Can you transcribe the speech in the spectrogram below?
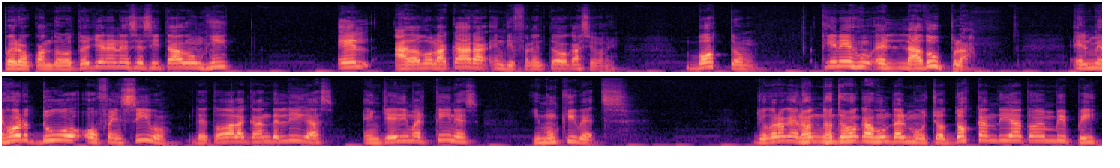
Pero cuando los Dodgers han necesitado un hit, él ha dado la cara en diferentes ocasiones. Boston tiene la dupla, el mejor dúo ofensivo de todas las grandes ligas en JD Martínez y Mookie Betts. Yo creo que no, no tengo que abundar mucho. Dos candidatos MVP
